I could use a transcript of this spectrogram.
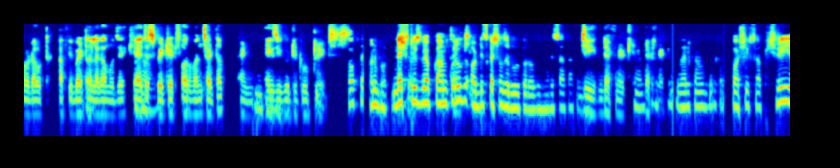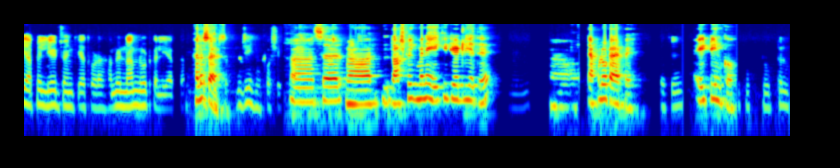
नो डाउट काफ़ी बेटर लगा मुझे कि I just waited for one setup and executed two trades okay Anubhav. Next week भी आप काम करोगे और डिस्कशन ज़रूर करोगे मेरे साथ जी डेफिनेटली डेफिनेटली वेलकम कौशिक साहब श्री आपने लेट ज्वाइन किया थोड़ा हमने नाम नोट कर लिया आपका। हेलो सर जी हाँ कौशिक। सर लास्ट वीक मैंने एक ही ट्रेड लिए थे अपोलो हम्म। टायर पे। ओके 18 को। टोटल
